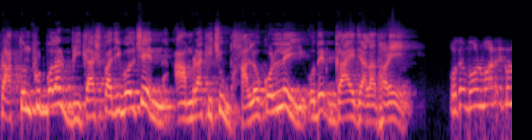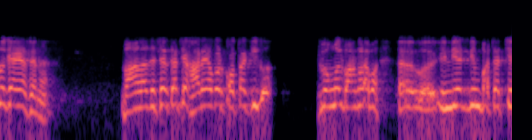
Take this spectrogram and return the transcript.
প্রাক্তন ফুটবলার বিকাশ পাজি বলছেন, আমরা কিছু ভালো করলেই ওদের গায়ে জ্বালা ধরে। ওদের মন মানে কোনো জায়গা আছে না। বাংলাদেশের কাছে হারে আবার কথা কি গো? ইস্টবেঙ্গল বাংলা ইন্ডিয়ান টিম বাঁচাচ্ছে।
